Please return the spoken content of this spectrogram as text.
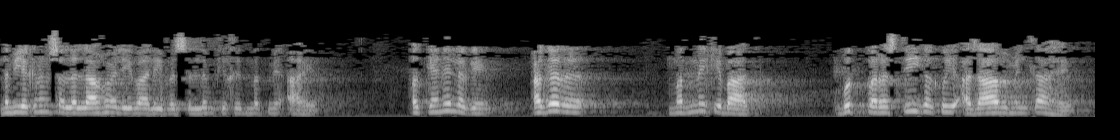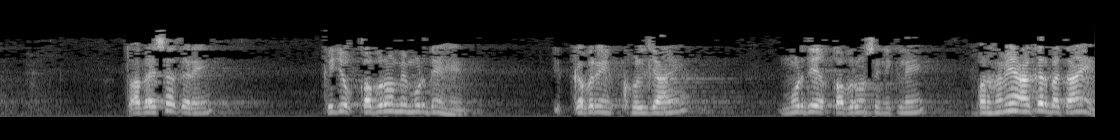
نبی اکرم صلی اللہ علیہ وآلہ وسلم کی خدمت میں آئے اور کہنے لگے، اگر مرنے کے بعد بت پرستی کا کوئی عذاب ملتا ہے، تو آپ ایسا کریں کہ جو قبروں میں مردے ہیں قبریں کھل جائیں، مردے قبروں سے نکلیں اور ہمیں آ کر بتائیں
